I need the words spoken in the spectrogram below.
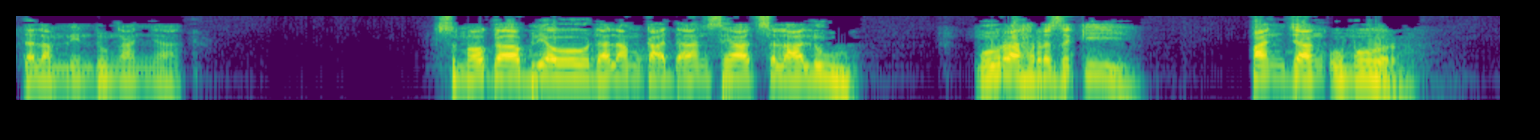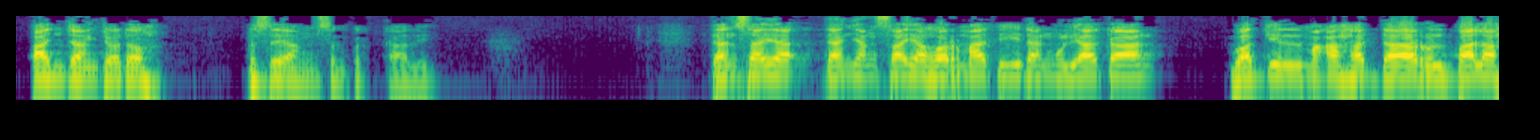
dalam lindungannya Semoga beliau dalam keadaan sehat selalu. Murah rezeki. Panjang umur. Panjang jodoh. Berseang sempekali. Dan saya dan yang saya hormati dan muliakan wakil Ma'ahad Darul Palah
